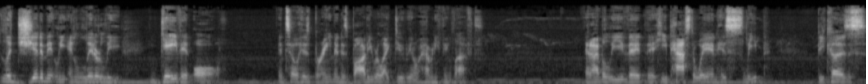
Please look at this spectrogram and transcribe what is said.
legitimately and literally gave it all until his brain and his body were like, dude, we don't have anything left. And I believe that, that he passed away in his sleep because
